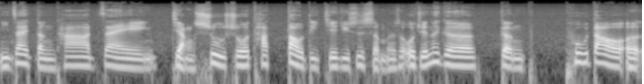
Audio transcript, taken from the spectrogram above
你在等他在讲述说他到底结局是什么的时候，我觉得那个梗铺到呃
